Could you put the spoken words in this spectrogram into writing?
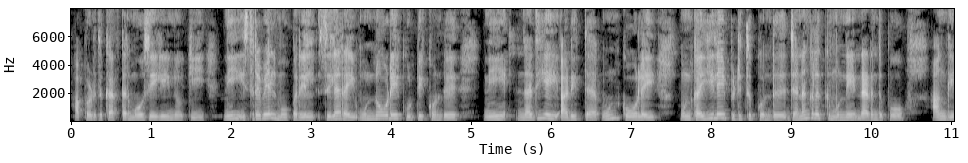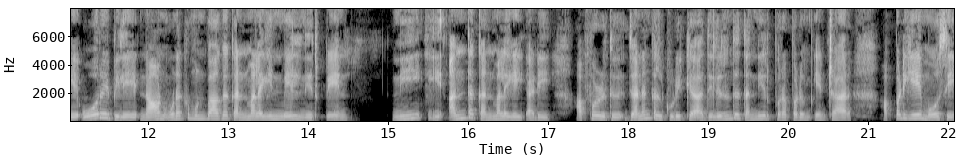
அப்பொழுது கர்த்தர் மோசேயை நோக்கி நீ இஸ்ரவேல் மூப்பரில் சிலரை உன்னோடே கூட்டிக் கொண்டு நீ நதியை அடித்த உன் கோலை உன் கையிலே பிடித்துக்கொண்டு ஜனங்களுக்கு முன்னே நடந்து போ. அங்கே ஓரேபிலே நான் உனக்கு முன்பாக கண்மலையின் மேல் நிற்பேன். நீ அந்த கண்மலையை அடி. அப்பொழுது ஜனங்கள் குடிக்க அதிலிருந்து தண்ணீர் புறப்படும் என்றார். அப்படியே மோசே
